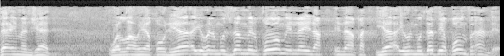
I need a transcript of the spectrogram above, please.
دائما جاد. والله يقول يا أيها المزمل قوم الليلة إلا قال يا أيها المدثر قوم فأنذر.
